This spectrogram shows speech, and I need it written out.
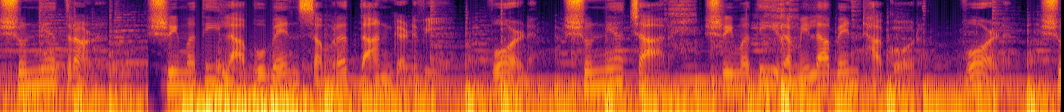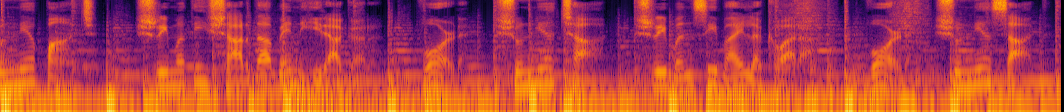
શૂન્ય ત્રણ શ્રીમતી લાભુબેન સમરતદાન ગઢવી વોર્ડ શૂન્ય ચાર શ્રીમતી રમીલાબેન ઠાકોર વોર્ડ શૂન્ય પાંચ શ્રીમતી શારદાબેન હીરાગર વોર્ડ શૂન્ય છ શ્રી બંસીભાઈ લખવારા વોર્ડ શૂન્ય સાત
